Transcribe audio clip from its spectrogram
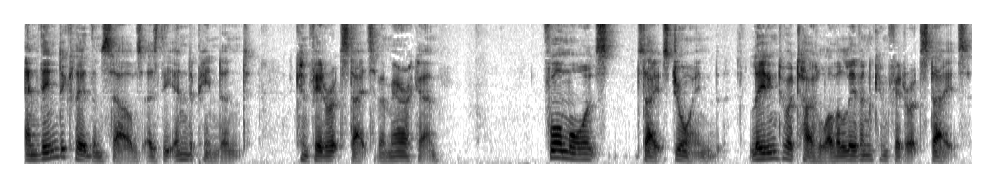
and then declared themselves as the independent Confederate States of America. Four more states joined, leading to a total of 11 Confederate states,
